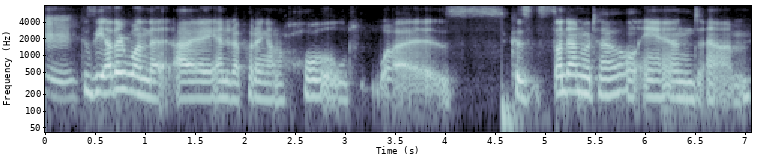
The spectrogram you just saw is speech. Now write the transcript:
hmm Because the other one that I ended up putting on hold was because Sundown Motel and um,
